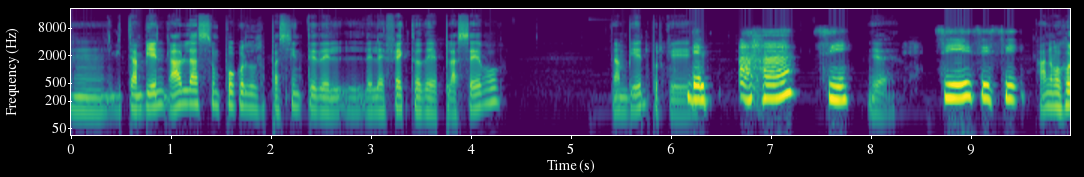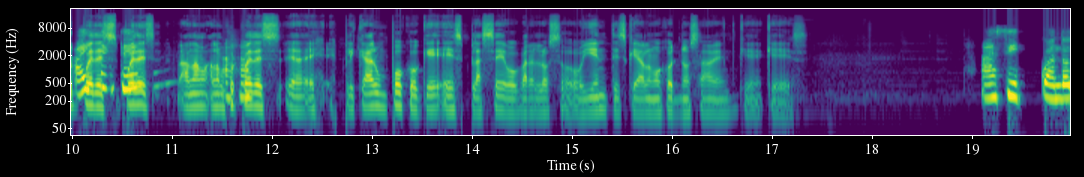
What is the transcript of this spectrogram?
Mm, Y también hablas un poco los pacientes del, del efecto de placebo, también, porque Del, ajá, sí, yeah. sí, sí, sí. A lo mejor Hay puedes, gente, puedes, a lo, a lo mejor puedes eh, explicar un poco qué es placebo para los oyentes que a lo mejor no saben qué, qué es. Ah, sí, cuando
